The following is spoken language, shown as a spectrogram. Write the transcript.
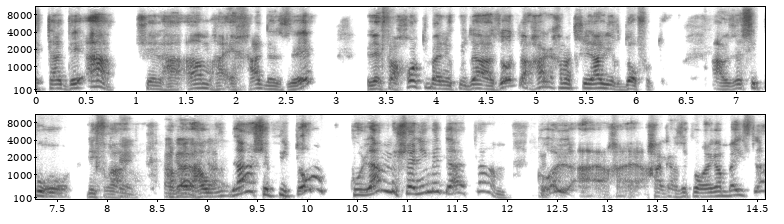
את הדעה של העם האחד הזה, לפחות בנקודה הזאת, ואחר כך מתחילה לרדוף אותו. אבל זה סיפור נפרד. כן, אבל אגב, העובדה שפתאום כולם משנים את דעתם. כל, אחר כך זה קורה גם באסלאם.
